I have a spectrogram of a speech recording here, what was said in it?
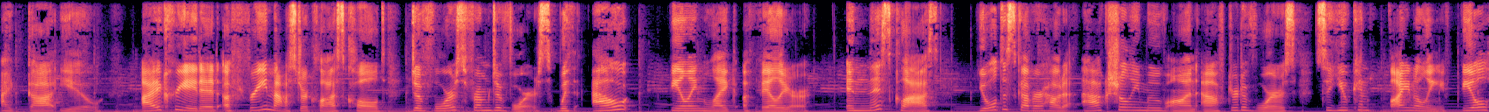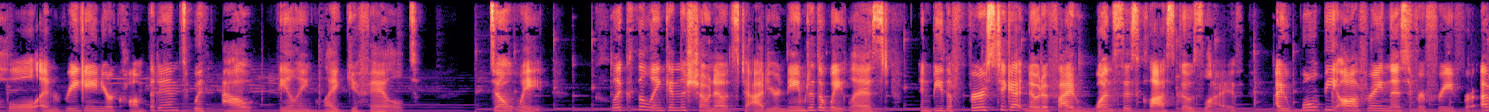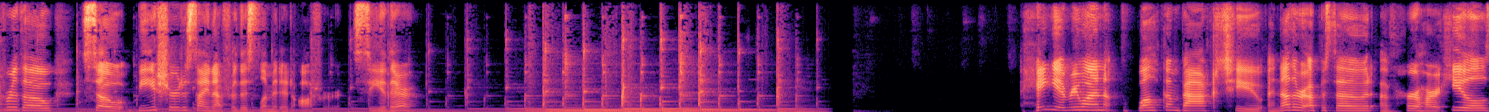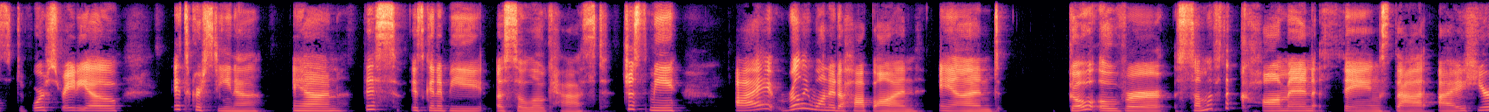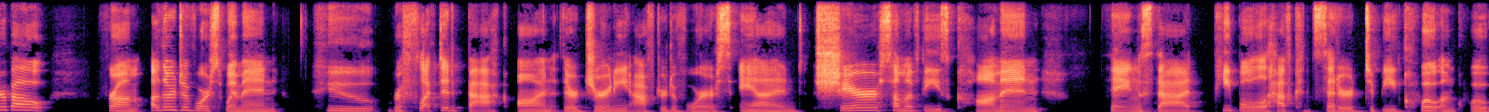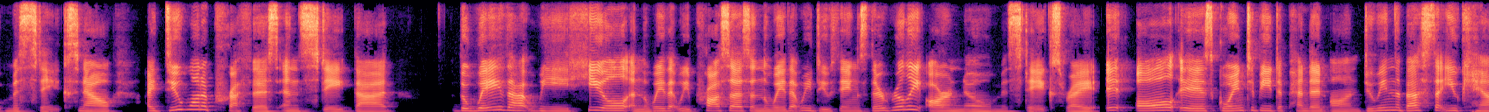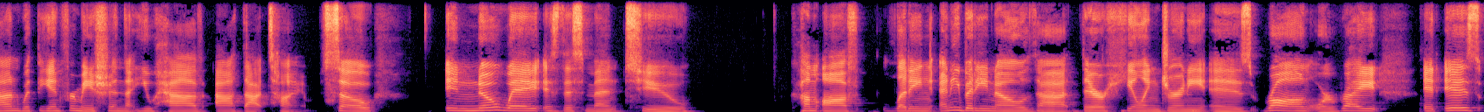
I got you. I created a free masterclass called Divorce from Divorce without feeling like a failure. In this class, you'll discover how to actually move on after divorce so you can finally feel whole and regain your confidence without feeling like you failed. Don't wait click the link in the show notes to add your name to the waitlist and be the first to get notified once this class goes live. I won't be offering this for free forever though, so be sure to sign up for this limited offer. See you there. Hey everyone, welcome back to another episode of Her Heart Heals Divorce Radio. It's Christina, and this is going to be a solo cast, just me. I really wanted to hop on and go over some of the common things that I hear about from other divorced women who reflected back on their journey after divorce and share some of these common things that people have considered to be quote unquote mistakes. Now, I do want to preface and state that the way that we heal and the way that we process and the way that we do things, there really are no mistakes, right? It all is going to be dependent on doing the best that you can with the information that you have at that time. So, in no way is this meant to come off letting anybody know that their healing journey is wrong or right. It is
